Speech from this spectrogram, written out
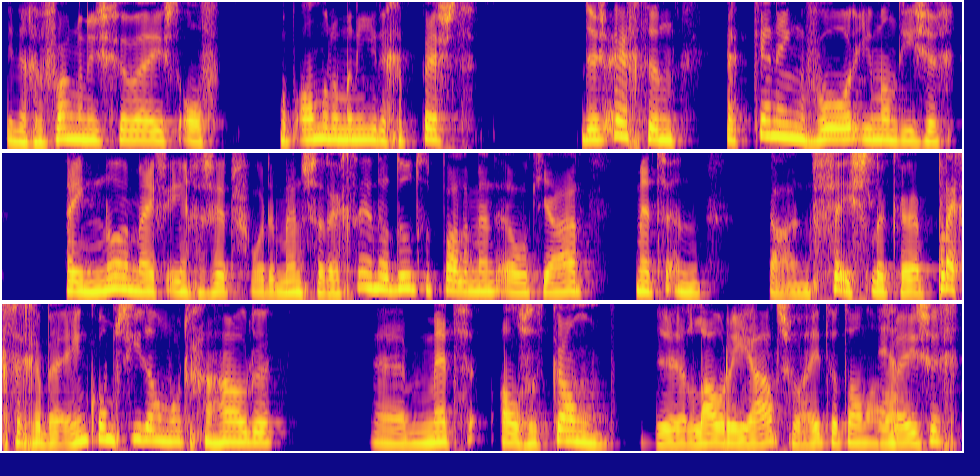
in de gevangenis geweest of op andere manieren gepest. Dus echt een erkenning voor iemand die zich enorm heeft ingezet voor de mensenrechten. En dat doet het parlement elk jaar met een, ja, een feestelijke, plechtige bijeenkomst die dan wordt gehouden. Uh, met, als het kan, de laureaat, zo heet het dan, aanwezig.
